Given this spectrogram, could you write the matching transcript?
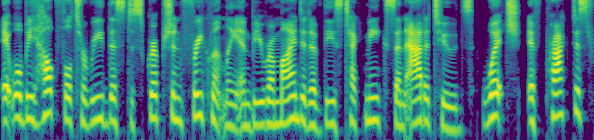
It will be helpful to read this description frequently and be reminded of these techniques and attitudes, which, if practiced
